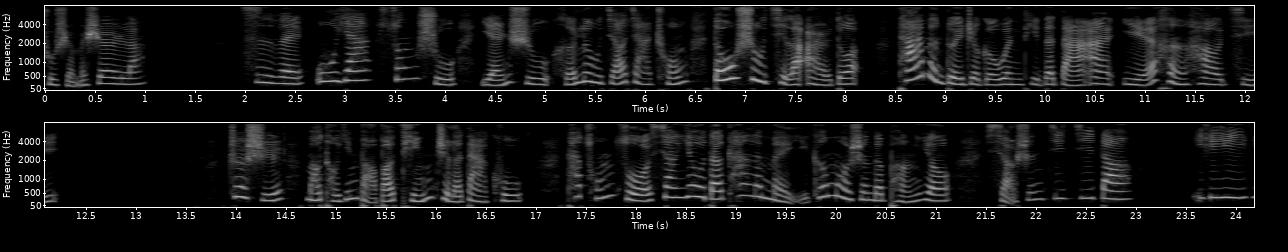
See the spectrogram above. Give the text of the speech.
出什么事儿了？”刺猬、乌鸦、松鼠、鼹鼠和鹿角甲虫都竖起了耳朵，他们对这个问题的答案也很好奇。这时，猫头鹰宝宝停止了大哭，他从左向右的看了每一个陌生的朋友，小声唧唧道：“嘿嘿，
